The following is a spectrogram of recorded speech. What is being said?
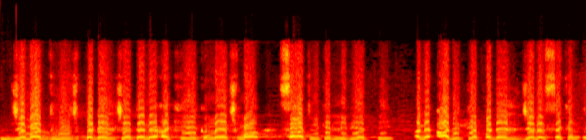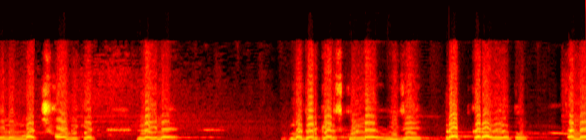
જેમાં ધ્રુજ પટેલ છે તેને આખી એક મેચમાં સાત વિકેટ લીધી હતી અને આદિત્ય પટેલ જેને સેકન્ડ ઇનિંગમાં છ વિકેટ લઈને મધર કેર સ્કૂલને વિજય પ્રાપ્ત કરાવ્યો હતું. અને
